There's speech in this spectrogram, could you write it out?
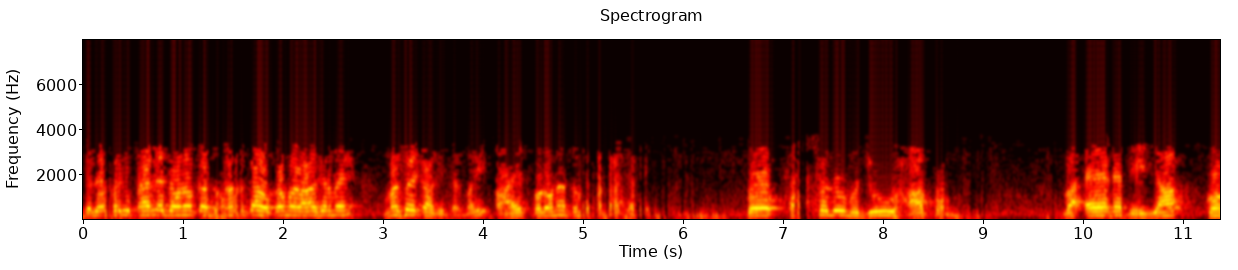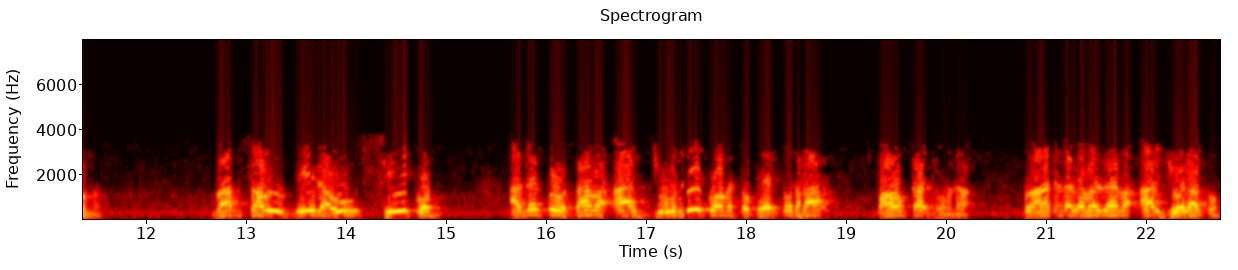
کہ دیکھو جی پہلے دونوں کا دھونے کا حکم اور آخر میں مسے کا ذکر۔ بھائی، آیت پڑھو نا، تمہیں پتا چلے۔ تو فصل وجوہ ہاکم و دیا کم وم سو بے رہو سی کم اگر تو ہوتا وہ آر جولے کم، تو پھر تو تھا پاؤں کا دھونا۔ قرآن کا لفظ ہے، وہ آر جولا کم،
